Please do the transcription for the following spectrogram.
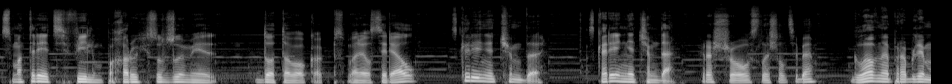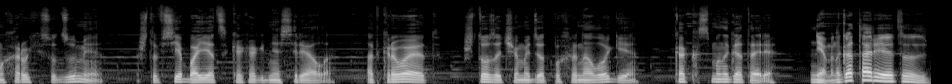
смотреть фильм по Харухи Судзуми до того, как посмотрел сериал, Скорее нет, чем да. скорее нет, чем да. Хорошо, услышал тебя. Главная проблема Харухи Судзуми, что все боятся как огня сериала. Открывают, что зачем идет по хронологии, как с Моногатари. Не, Моногатари — это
